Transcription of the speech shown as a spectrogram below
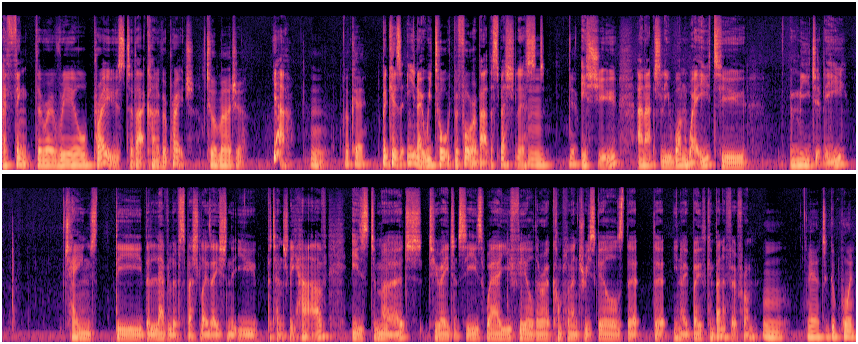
I think there are real pros to that kind of approach. to a merger. Yeah, hmm. Okay. because you know we talked before about the specialist mm. yeah. issue and actually one way to immediately change the the level of specialization that you potentially have is to merge two agencies where you feel there are complementary skills that that you know both can benefit from Mm, yeah, it's a good point.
